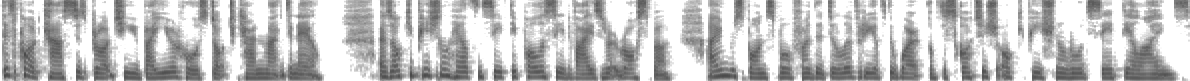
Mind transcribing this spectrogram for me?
This podcast is brought to you by your host, Dr. Karen McDonnell. As Occupational Health and Safety Policy Advisor at ROSPA, I am responsible for the delivery of the work of the Scottish Occupational Road Safety Alliance.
